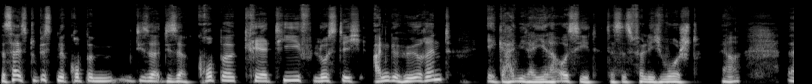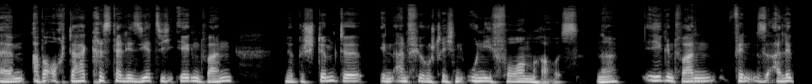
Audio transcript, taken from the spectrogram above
Das heißt, du bist eine Gruppe dieser dieser Gruppe kreativ, lustig, angehörend, egal wie da jeder aussieht. Das ist völlig wurscht. Ja, ähm, aber auch da kristallisiert sich irgendwann eine bestimmte, in Anführungsstrichen, Uniform raus. Ne? Irgendwann finden sie alle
